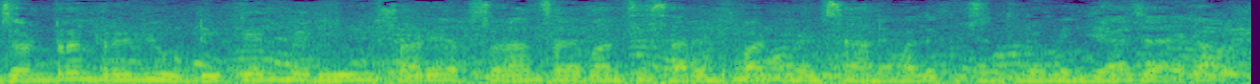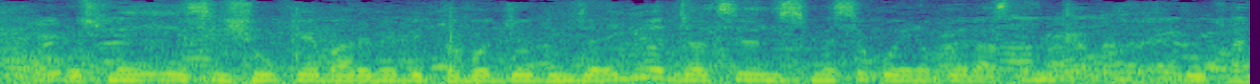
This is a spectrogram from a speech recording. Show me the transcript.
جنرل ریویو ڈیٹیل میں ریویو سارے افسران صاحبان سے سارے ڈپارٹمنٹ سے آنے والے کچھ دنوں میں لیا جائے گا۔ اس میں اس ایشو کے بارے میں بھی توجہ دی جائے گی اور جلد سے جلد اس میں سے کوئی نہ کوئی راستہ نکالنا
